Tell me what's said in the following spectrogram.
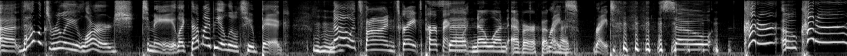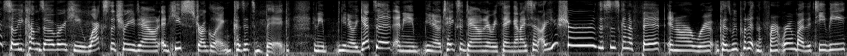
uh, "That looks really large to me. Like that might be a little too big." No, it's fine. It's great. It's perfect. I'm like, Said no one ever. Right. Right. so, Cutter, oh, Cutter. So he comes over, he whacks the tree down, and he's struggling because it's big. And he, you know, he gets it and he, you know, takes it down and everything. And I said, Are you sure this is going to fit in our room? Because we put it in the front room by the TV.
